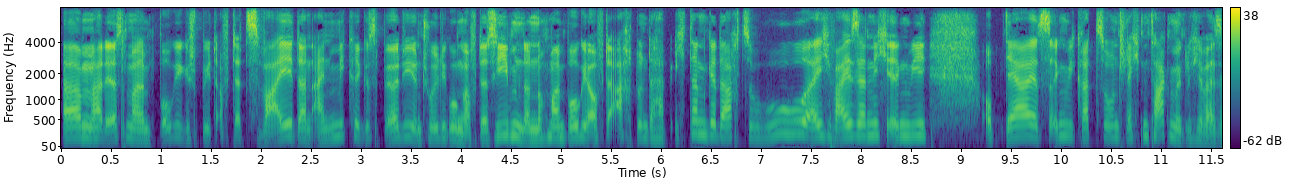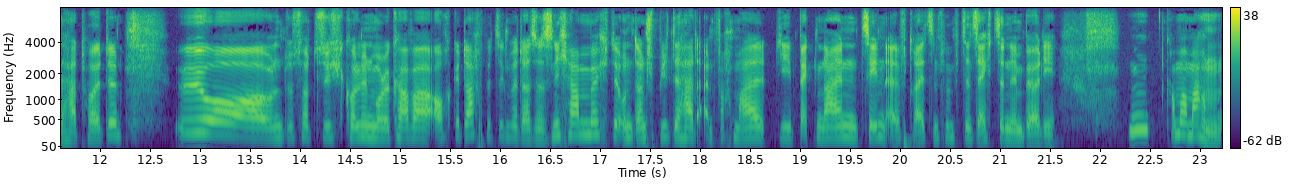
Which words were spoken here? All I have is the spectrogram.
Ähm, hat erstmal ein Bogey gespielt auf der 2, dann ein mickriges Birdie, Entschuldigung, auf der 7, dann nochmal ein Bogey auf der 8 und da habe ich dann gedacht, so, uh, ich weiß ja nicht irgendwie, ob der jetzt irgendwie gerade so einen schlechten Tag möglicherweise hat heute. Ja, und das hat sich Colin Morikawa auch gedacht, beziehungsweise dass er es nicht haben möchte und dann spielte er halt einfach mal die Back 9, 10, 11, 13, 15, 16 im Birdie. Hm, kann man machen.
